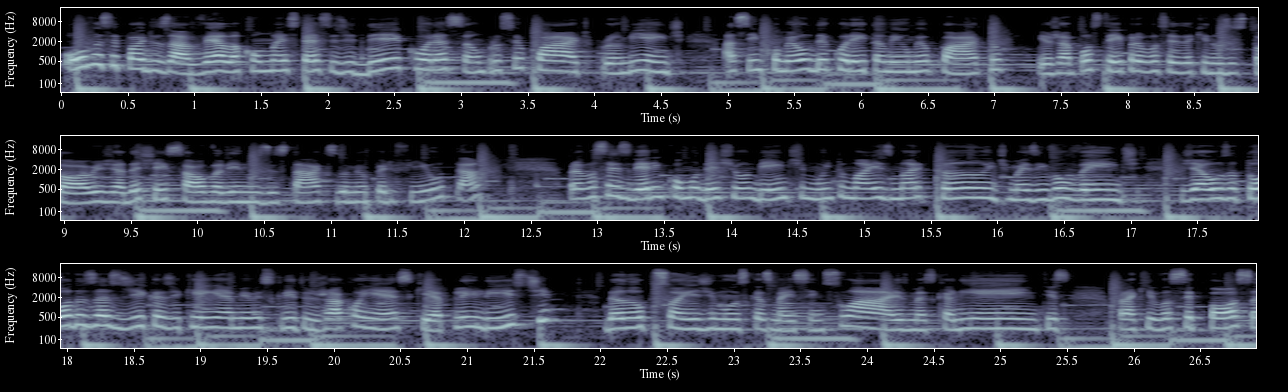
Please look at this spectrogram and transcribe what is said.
Ou você pode usar a vela como uma espécie de decoração para o seu quarto, para o ambiente. Assim como eu decorei também o meu quarto, eu já postei para vocês aqui nos stories, já deixei salvo ali nos destaques do meu perfil, tá? Para vocês verem como deixa o ambiente muito mais marcante, mais envolvente. Já usa todas as dicas de quem é meu inscrito já conhece, que é playlist dando opções de músicas mais sensuais, mais calientes, para que você possa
